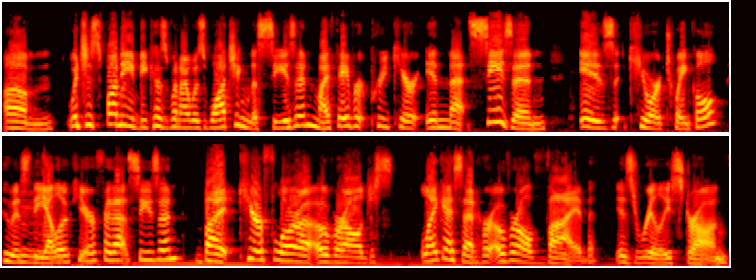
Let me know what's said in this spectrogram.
Um, which is funny because when I was watching the season, my favorite pre-cure in that season is Cure Twinkle, who is the hmm. yellow cure for that season. But Cure Flora overall, just like I said, her overall vibe is really strong.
